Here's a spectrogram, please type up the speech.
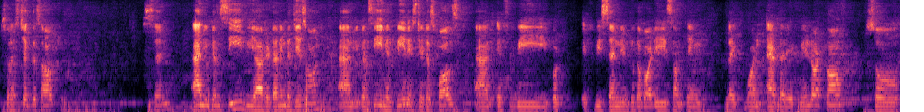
so let's check this out. Send and you can see we are returning the json and you can see email clean status false and if we put if we send into the body something like one at the rate mail.com so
